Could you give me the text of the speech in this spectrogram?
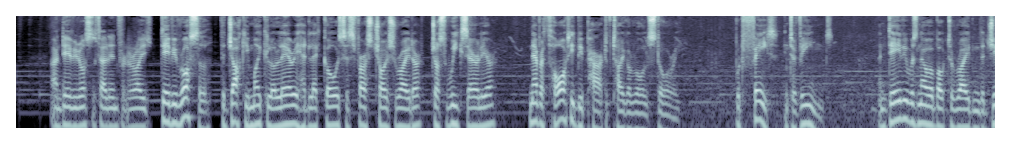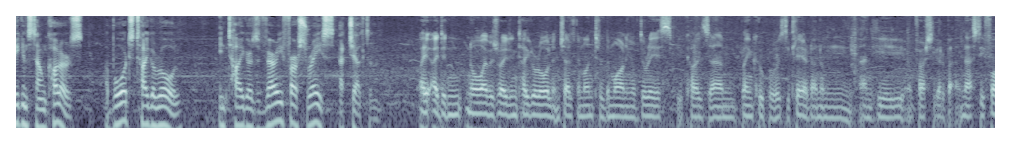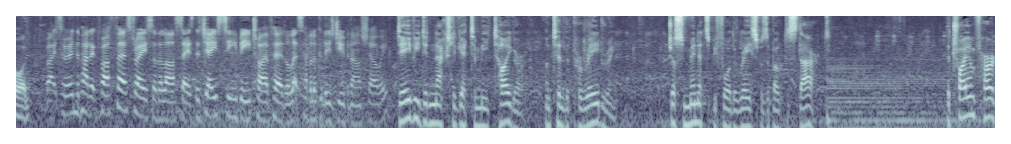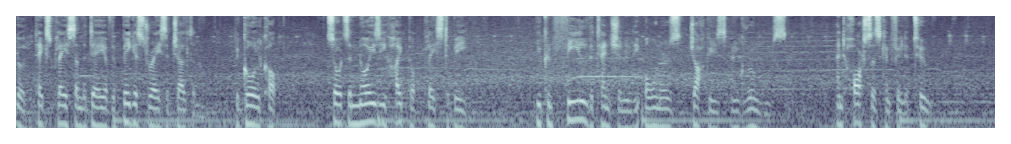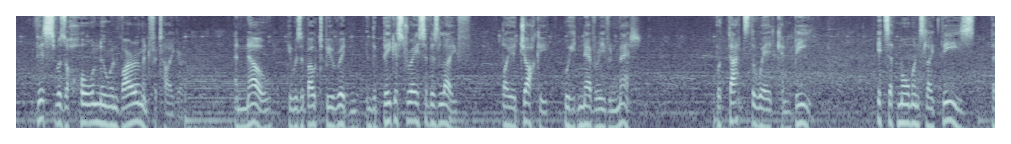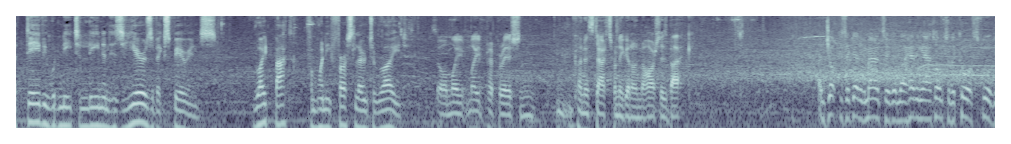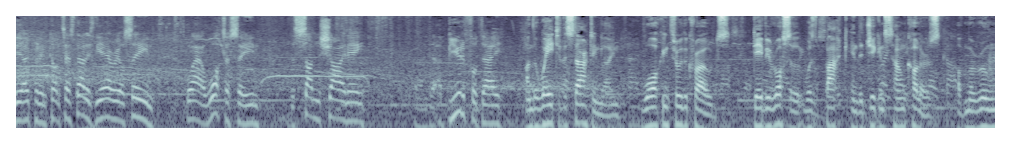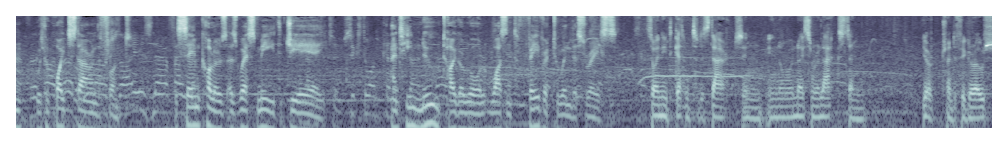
And Davy Russell fell in for the ride. Davy Russell, the jockey Michael O'Leary had let go as his first choice rider just weeks earlier, never thought he'd be part of Tiger Roll's story. But fate intervened, and Davy was now about to ride in the Gigginstown colours aboard Tiger Roll in Tiger's very first race at Cheltenham. I, I didn't know I was riding Tiger Roll in Cheltenham until the morning of the race because um, Bryan Cooper was declared on him and he unfortunately got a nasty fall. Right, so we're in the paddock for our first race of the last day. It's the JCB Triumph Hurdle. Let's have a look at these juveniles, shall we? Davy didn't actually get to meet Tiger until the parade ring, just minutes before the race was about to start. The Triumph Hurdle takes place on the day of the biggest race at Cheltenham, the Gold Cup, so it's a noisy, hyped up place to be. You can feel the tension in the owners, jockeys, and grooms, and horses can feel it too. This was a whole new environment for Tiger, and now he was about to be ridden in the biggest race of his life by a jockey who he'd never even met. But that's the way it can be. It's at moments like these that Davy would need to lean on his years of experience, right back from when he first learned to ride. So my, my preparation kind of starts when I get on the horse's back. And jockeys are getting mounted and they're heading out onto the course for the opening contest. That is the aerial scene. Wow, what a scene. The sun shining, and a beautiful day. On the way to the starting line, walking through the crowds, Davy Russell was back in the Gigginstown colours of maroon with a white star on the front, the same colours as Westmeath GAA. And he knew Tiger Roll wasn't favourite to win this race. So I need to get him to the start in you know nice and relaxed and you're trying to figure out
